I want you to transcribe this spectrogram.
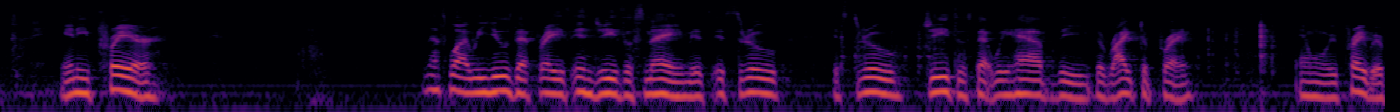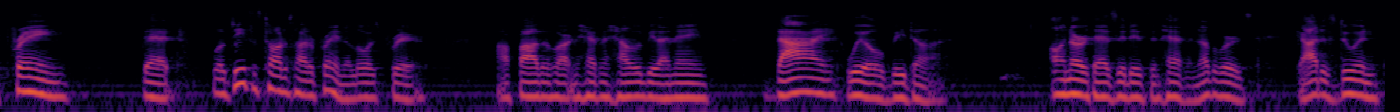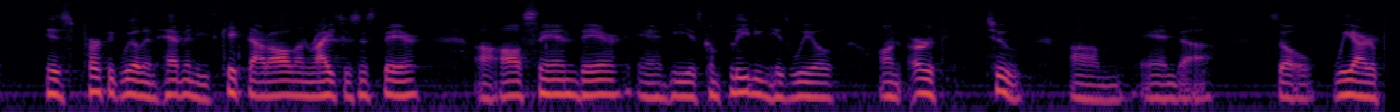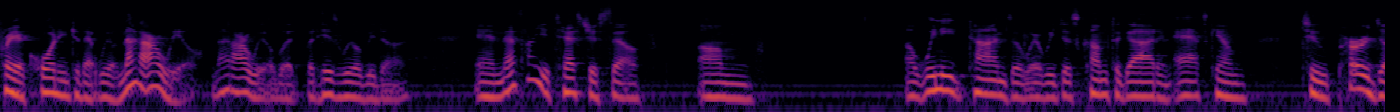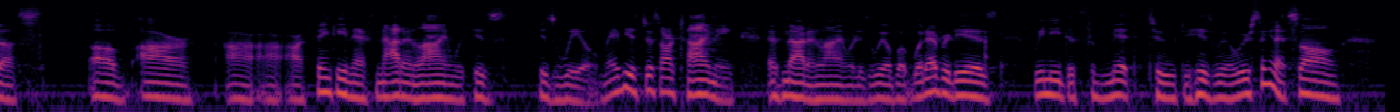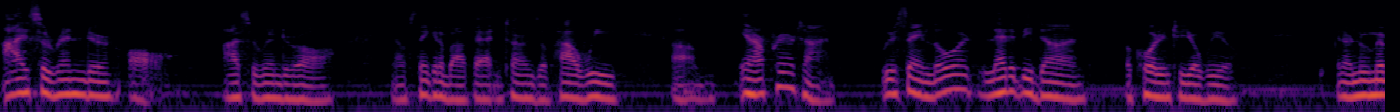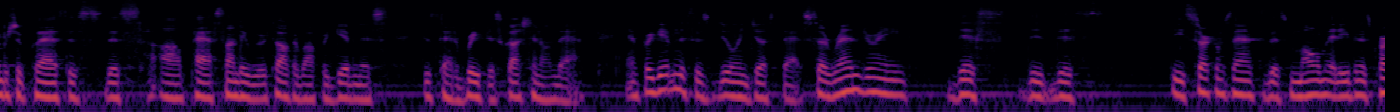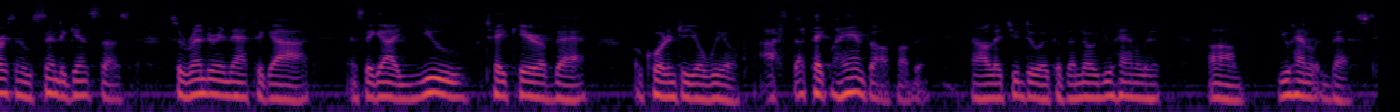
Any prayer, that's why we use that phrase in Jesus' name. It's, it's through it's through Jesus that we have the, the right to pray. And when we pray, we're praying that, well, Jesus taught us how to pray in the Lord's Prayer. Our Father who art in heaven, hallowed be thy name. Thy will be done on earth as it is in heaven. In other words, God is doing his perfect will in heaven. He's kicked out all unrighteousness there, uh, all sin there, and he is completing his will on earth too. Um, and uh, so we are to pray according to that will. Not our will, not our will, but, but his will be done. And that's how you test yourself. Um, uh, we need times where we just come to God and ask him to purge us of our, our, our, our thinking that's not in line with his, his will. Maybe it's just our timing that's not in line with his will, but whatever it is, we need to submit to, to his will. We were singing that song, I surrender all. I surrender all. And I was thinking about that in terms of how we, um, in our prayer time, we were saying, Lord, let it be done according to your will. In our new membership class this, this uh, past Sunday, we were talking about forgiveness. Just had a brief discussion on that. And forgiveness is doing just that, surrendering this, this these circumstances, this moment, even this person who sinned against us, surrendering that to God and say, God, you take care of that according to your will. I, I take my hands off of it, and I'll let you do it because I know you handle it. Um, you handle it best.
